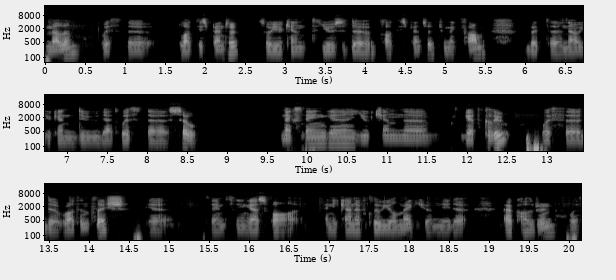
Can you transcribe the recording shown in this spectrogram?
melon with the block dispenser so you can't use the block dispenser to make farm but uh, now you can do that with the saw Next thing, uh, you can uh, get glue with uh, the rotten flesh. Yeah, same thing as for any kind of glue you'll make, you'll need a, a cauldron with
